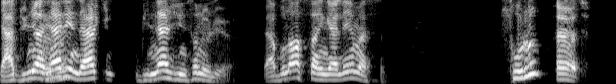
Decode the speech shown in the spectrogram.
Ya dünyanın Hı her yerinde her gün binlerce insan ölüyor. Ya bunu asla engelleyemezsin. Sorun Evet.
